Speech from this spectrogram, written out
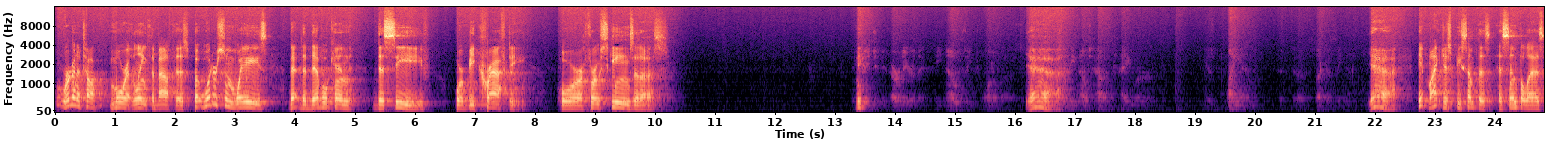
We're going to talk more at length about this, but what are some ways that the devil can deceive or be crafty or throw schemes at us? Yeah. Yeah, it might just be something as simple as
